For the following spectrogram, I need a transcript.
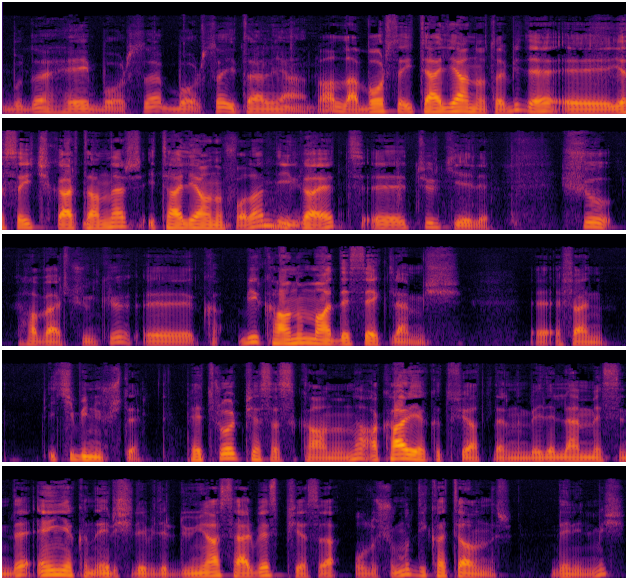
Bu da Hey Borsa, Borsa Italiano. Valla Borsa Italiano tabii de e, yasayı çıkartanlar İtalyano falan değil gayet e, Türkiye'li. Şu haber çünkü e, bir kanun maddesi eklenmiş e, efendim 2003'te. Petrol piyasası kanununa akaryakıt fiyatlarının belirlenmesinde en yakın erişilebilir dünya serbest piyasa oluşumu dikkate alınır denilmiş.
